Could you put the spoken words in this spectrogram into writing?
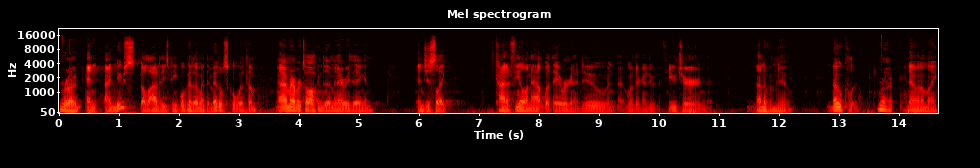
right and I knew a lot of these people because I went to middle school with them. And I remember talking to them and everything, and and just like kind of feeling out what they were gonna do and uh, what they're gonna do in the future. And none of them knew, no clue, right you know. And I'm like,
